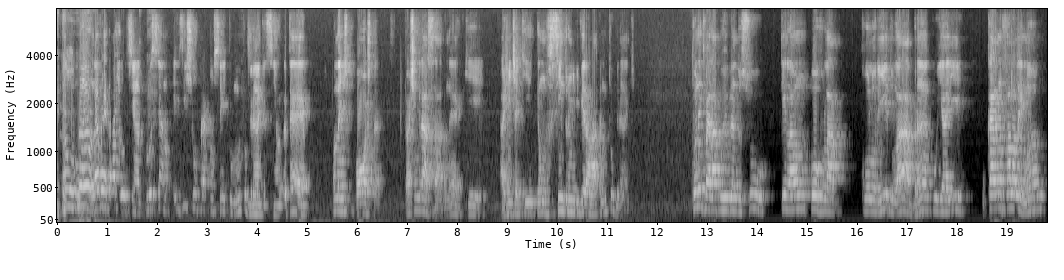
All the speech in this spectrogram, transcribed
então, Não, na verdade, Luciano, Luciano, existe um preconceito muito grande, assim, até quando a gente posta, eu acho engraçado, né, que a gente aqui tem um síndrome de vira-lata muito grande. Quando a gente vai lá para o Rio Grande do Sul, tem lá um povo lá colorido, lá, branco, e aí o cara não fala alemão,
